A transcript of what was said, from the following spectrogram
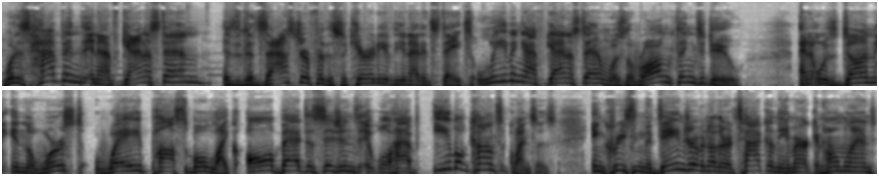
What has happened in Afghanistan is a disaster for the security of the United States. Leaving Afghanistan was the wrong thing to do. And it was done in the worst way possible. Like all bad decisions, it will have evil consequences, increasing the danger of another attack on the American homeland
